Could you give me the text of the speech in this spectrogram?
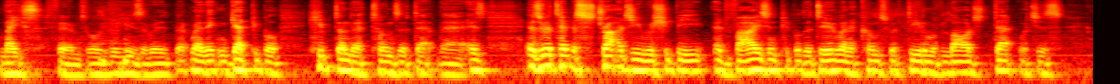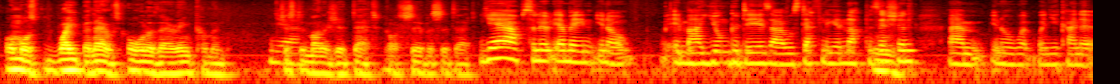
nice firms, we'll, we'll use the word, where they can get people heaped under tons of debt there. Is, is there a type of strategy we should be advising people to do when it comes with dealing with large debt, which is almost wiping out all of their income and Yeah. just to manage a debt or service a debt? Yeah, absolutely. I mean, you know, in my younger days, I was definitely in Mm. that position. Um, you know, when, when you kind of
